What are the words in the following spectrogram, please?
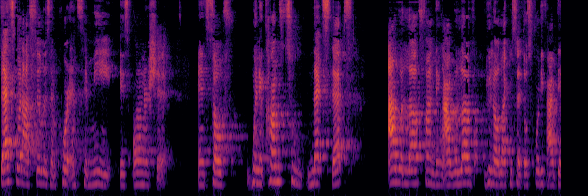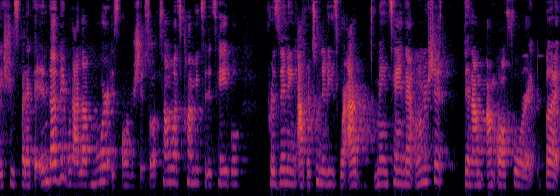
that's what I feel is important to me is ownership. And so when it comes to next steps, I would love funding. I would love, you know, like you said, those 45 day shoots. But at the end of it, what I love more is ownership. So if someone's coming to the table presenting opportunities where I maintain that ownership, then I'm I'm all for it. But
